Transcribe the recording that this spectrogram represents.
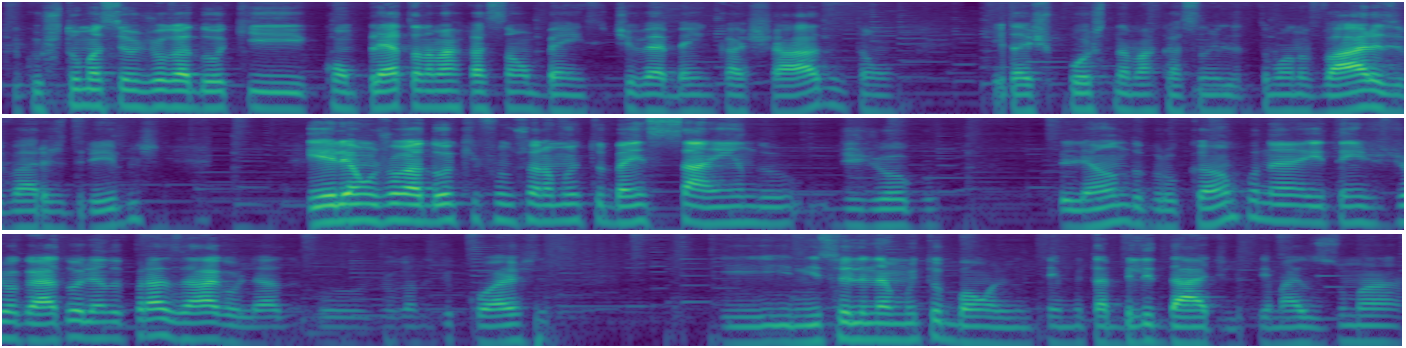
Ele costuma ser um jogador que completa na marcação bem, se estiver bem encaixado. Então, ele está exposto na marcação, ele tá tomando vários e vários dribles. E ele é um jogador que funciona muito bem saindo de jogo, olhando para o campo, né? E tem jogado olhando para a zaga, olhando, jogando de costas. E, e, nisso ele não é muito bom, ele não tem muita habilidade, ele tem mais uma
